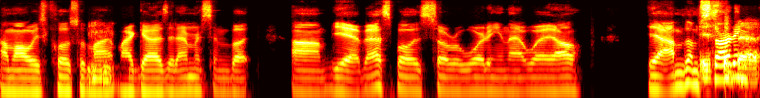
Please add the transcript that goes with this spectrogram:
I'm always close with my mm-hmm. my guys at Emerson, but um, yeah, basketball is so rewarding in that way. I'll yeah, I'm I'm it's starting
